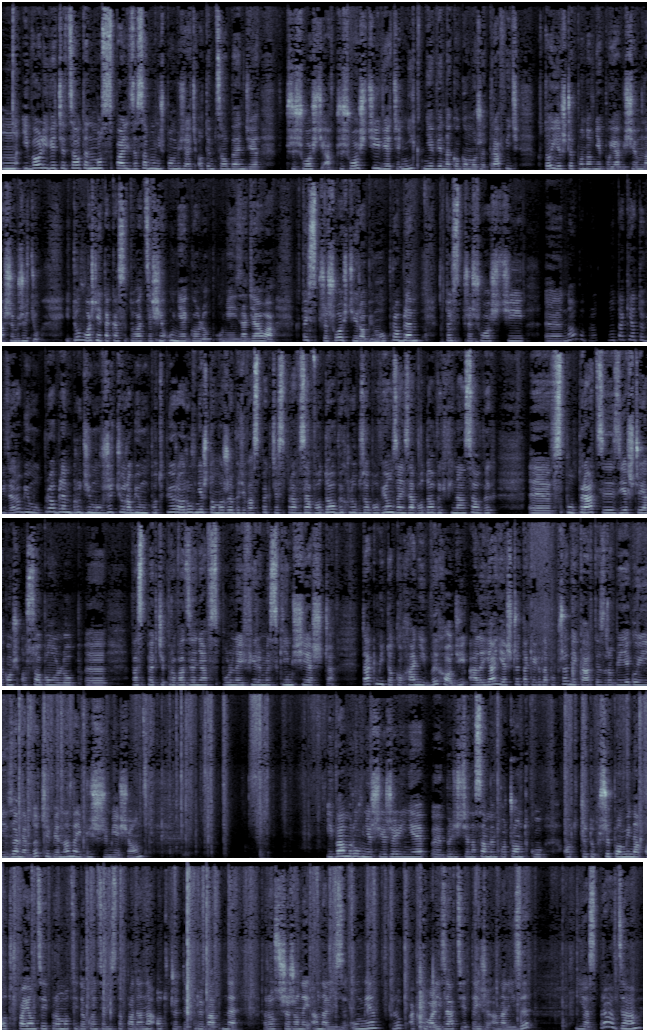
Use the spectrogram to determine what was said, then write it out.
Mm, i woli, wiecie co, ten most spalić za sobą, niż pomyśleć o tym, co będzie w przyszłości. A w przyszłości, wiecie, nikt nie wie, na kogo może trafić, kto jeszcze ponownie pojawi się w naszym życiu. I tu właśnie taka sytuacja się u niego lub u niej zadziała. Ktoś z przeszłości robi mu problem, ktoś z przeszłości, e, no po prostu, no tak ja to widzę, robi mu problem, brudzi mu w życiu, robi mu pod pióro, również to może być w aspekcie spraw zawodowych lub zobowiązań zawodowych, finansowych, e, współpracy z jeszcze jakąś osobą lub e, w aspekcie prowadzenia wspólnej firmy z kimś jeszcze. Tak mi to, kochani, wychodzi, ale ja jeszcze, tak jak dla poprzedniej karty, zrobię jego i zamiar do Ciebie na najbliższy miesiąc. I Wam również, jeżeli nie e, byliście na samym początku odczytu, przypominam o trwającej promocji do końca listopada na odczyty prywatne rozszerzonej analizy umie lub aktualizację tejże analizy. I ja sprawdzam,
